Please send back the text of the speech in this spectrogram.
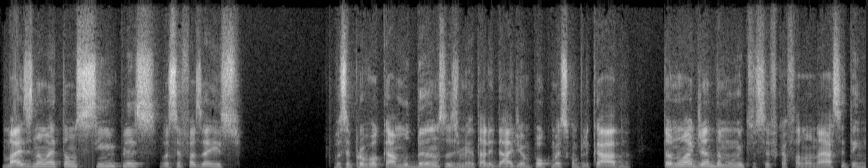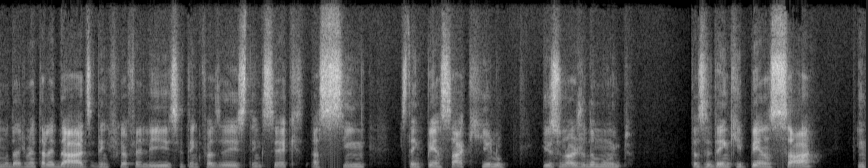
Mas não é tão simples você fazer isso. Você provocar mudanças de mentalidade é um pouco mais complicado. Então não adianta muito você ficar falando, ah, você tem que mudar de mentalidade, você tem que ficar feliz, você tem que fazer isso, tem que ser assim você tem que pensar aquilo. Isso não ajuda muito. Então você tem que pensar em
